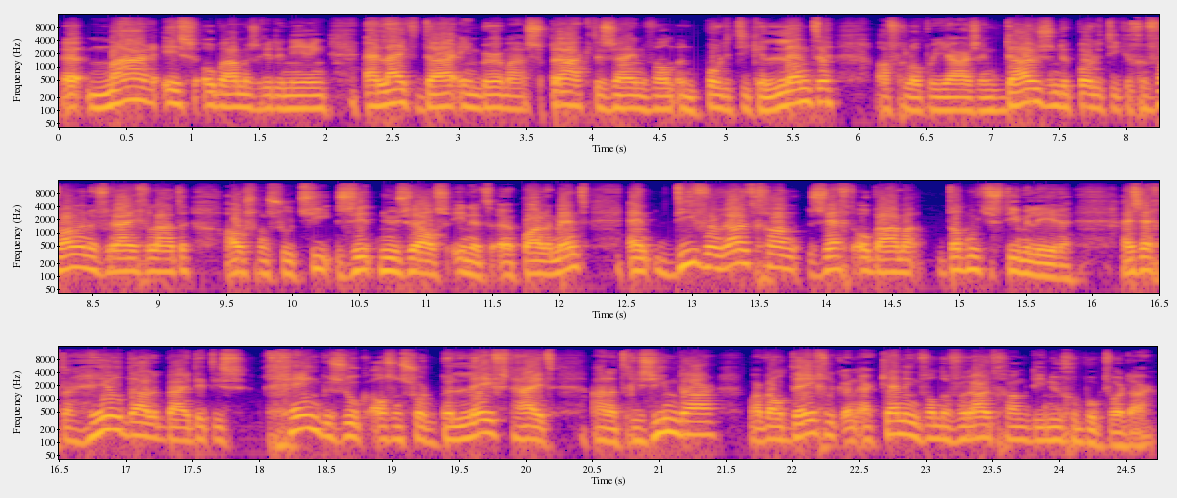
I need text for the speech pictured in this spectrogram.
Uh, maar is Obama's redenering... er lijkt daar in Burma sprake te zijn van een politieke lente. Afgelopen jaar zijn duizenden politieke gevangenen vrijgelaten. Aung San Suu Kyi zit nu zelfs in het uh, parlement. En die vooruitgang, zegt Obama, dat moet je stimuleren. Hij zegt er heel duidelijk bij... dit is geen bezoek als een soort beleefdheid aan het regime daar... maar wel degelijk een erkenning van de vooruitgang die nu geboekt wordt daar.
